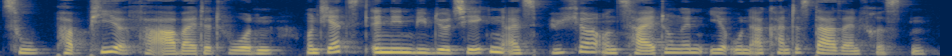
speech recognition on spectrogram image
zu Papier verarbeitet wurden und jetzt in den Bibliotheken als Bücher und Zeitungen ihr unerkanntes Dasein fristen.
